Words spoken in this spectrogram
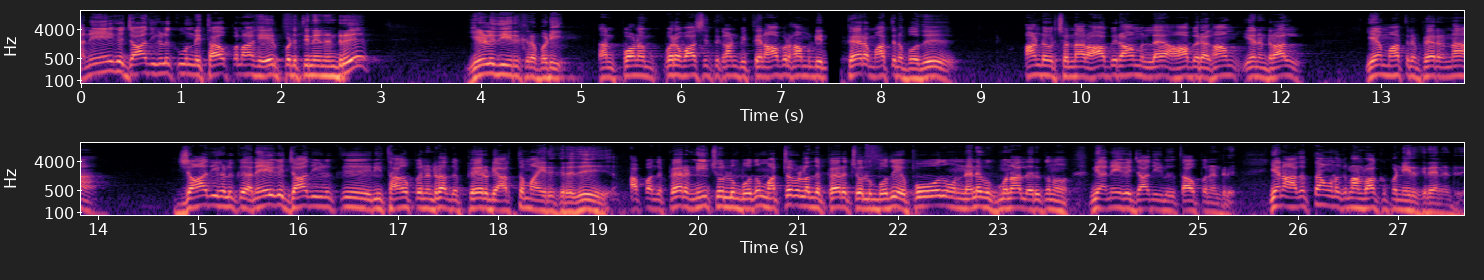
அநேக ஜாதிகளுக்கு உன்னை தகப்பனாக ஏற்படுத்தினேன் என்று எழுதியிருக்கிறபடி. நான் போன புற வாசித்து காண்பித்தேன். ஆபிரகாமுடைய பேரை மாற்றின போது ஆண்டவர் சொன்னார் ஆபிராம் இல்லை ஆபிரகாம். ஏனென்றால் ஏன் மாத்திரம் பேர் என்ன? ஜாதிகளுக்கு அநேக ஜாதிகளுக்கு நீ தகப்பன் என்று அந்த பேருடைய அர்த்தமாக இருக்கிறது அப்போ அந்த பேரை நீ சொல்லும்போதும் மற்றவர்கள் அந்த பேரை சொல்லும்போதும் எப்போதும் உன் நினைவுக்கு முன்னால் இருக்கணும். நீ அநேக ஜாதிகளுக்கு தகப்பன் என்று. ஏன்னா அதைத்தான் உனக்கு நான் வாக்கு பண்ணியிருக்கிறேன் என்று.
